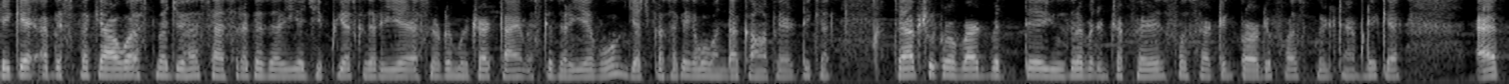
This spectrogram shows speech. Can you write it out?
ठीक है, अब इसमें क्या होगा? इसमें जो है सेंसर के ज़रिए जीपीएस के ज़रिए एक्सलोडोमीटर टाइम इसके ज़रिए वो जज कर सके कि वो बंदा कहाँ पे है, ठीक है? तो app should provide with user with interference for setting priority for speed time ठीक है? ऐप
